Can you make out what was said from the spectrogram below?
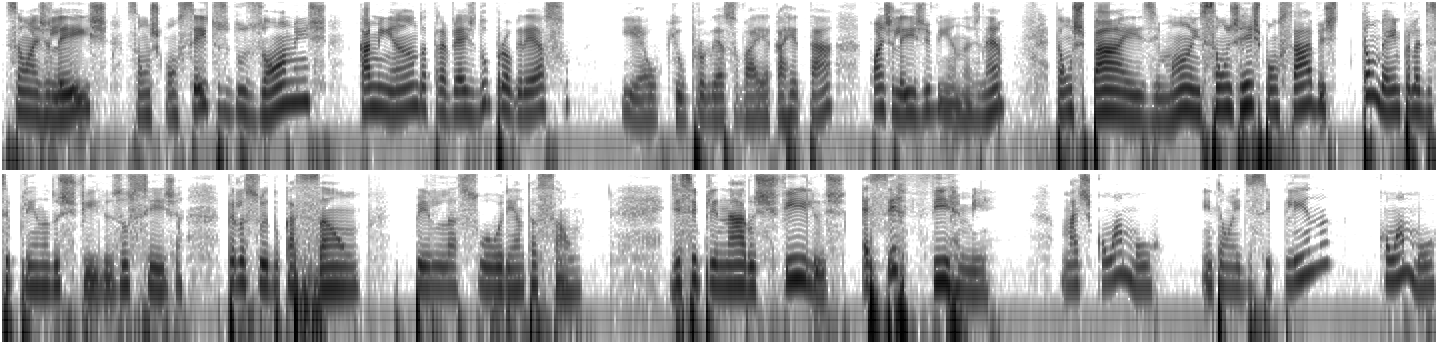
São as leis, são os conceitos dos homens caminhando através do progresso e é o que o progresso vai acarretar com as leis divinas, né? Então, os pais e mães são os responsáveis também pela disciplina dos filhos, ou seja, pela sua educação, pela sua orientação. Disciplinar os filhos é ser firme, mas com amor. Então é disciplina com amor,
